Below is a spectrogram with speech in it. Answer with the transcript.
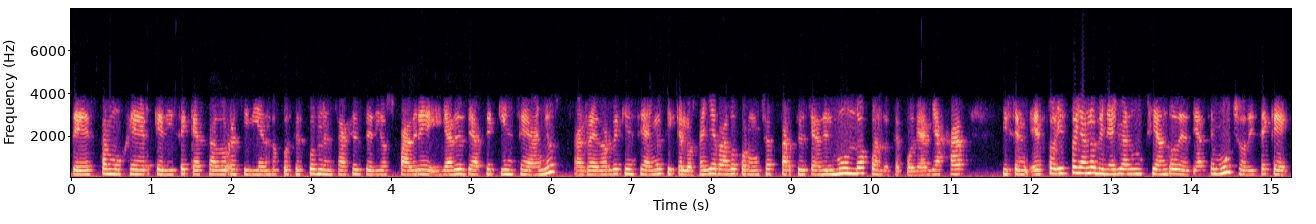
de esta mujer que dice que ha estado recibiendo pues estos mensajes de Dios Padre ya desde hace 15 años, alrededor de 15 años y que los ha llevado por muchas partes ya del mundo cuando se podía viajar. Dicen, esto esto ya lo venía yo anunciando desde hace mucho, dice que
